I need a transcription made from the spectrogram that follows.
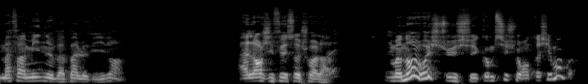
ma famille ne va pas le vivre. Alors j'ai fait ce choix-là. Maintenant, ouais, je suis, comme si je suis rentré chez moi, quoi.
